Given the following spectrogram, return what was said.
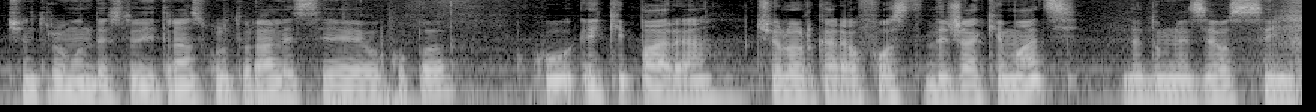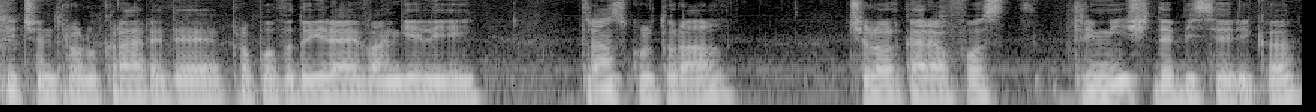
Centrul Român de Studii Transculturale se ocupă cu echiparea celor care au fost deja chemați de Dumnezeu să se implice într-o lucrare de propovăduire a Evangheliei transcultural, celor care au fost trimiși de biserică.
